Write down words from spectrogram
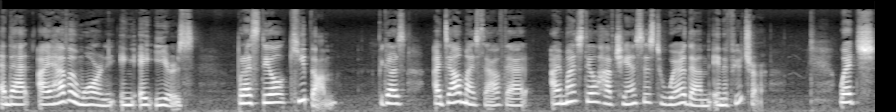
and that I haven't worn in 8 years, but I still keep them because I tell myself that I might still have chances to wear them in the future. Which,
